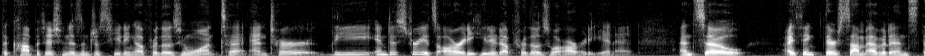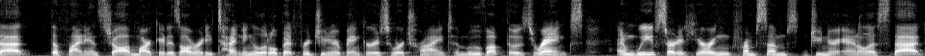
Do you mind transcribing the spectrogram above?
the competition isn't just heating up for those who want to enter the industry, it's already heated up for those who are already in it. And so I think there's some evidence that the finance job market is already tightening a little bit for junior bankers who are trying to move up those ranks. And we've started hearing from some junior analysts that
